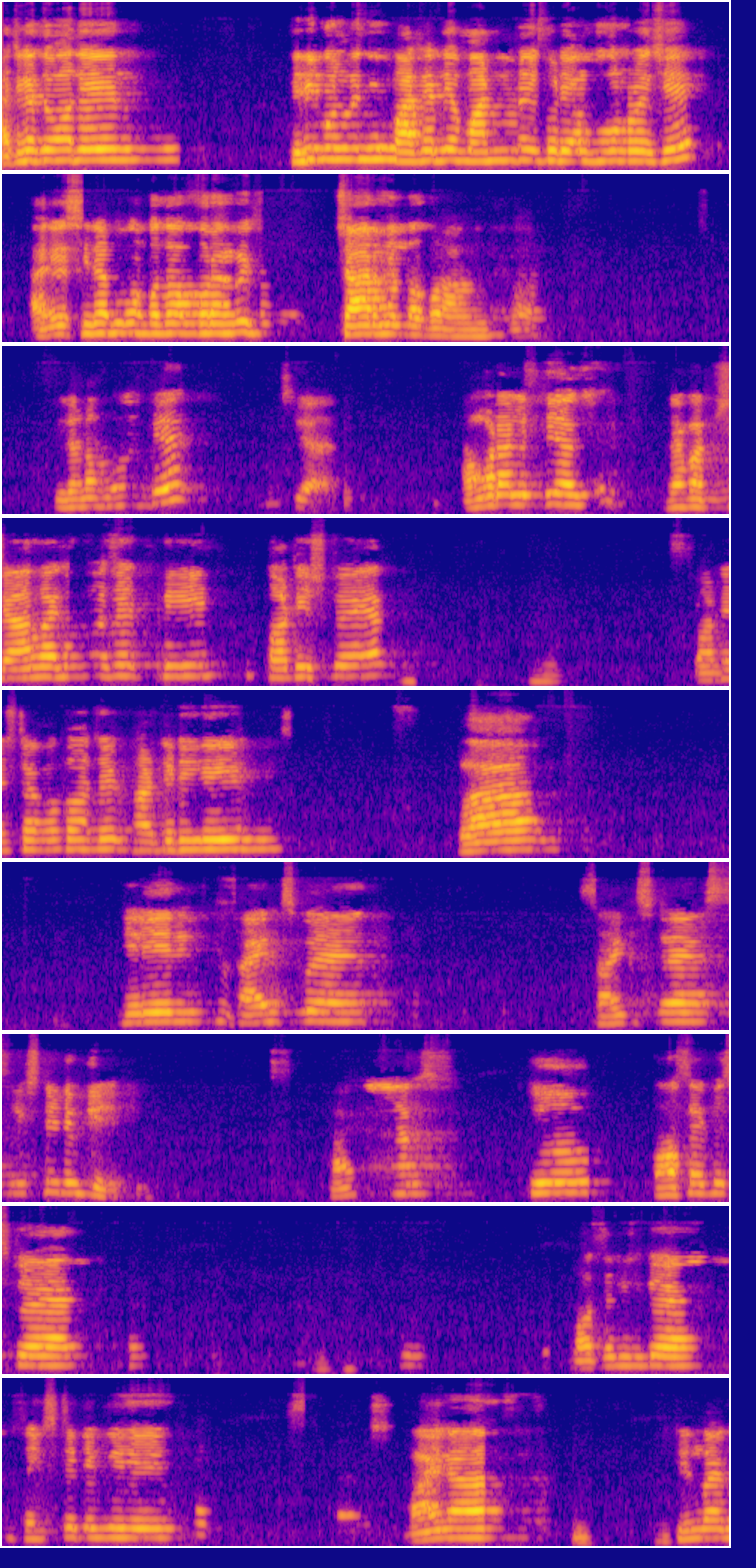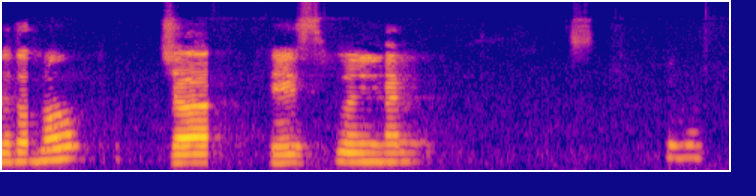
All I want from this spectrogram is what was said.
আজকে তোমাদের ত্রিকোণমিতি পাঁচের যে মান করে অঙ্কন রয়েছে, আজকে শিলাপোকা কত করা হবে? চার নম্বর করা হবে। অঙ্কটা লিখতে আছে দেখো, চার কত আছে? তিন ফর্টি স্কোয়ার ফর্টি স্কোয়ার কত আছে? থার্টি ডিগ্রি প্লাস তিন square sine square sixty degree minus 2 cos x square cos x square 60 degree minus 3 by কত হলো 4 x square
